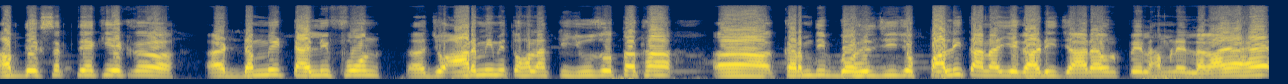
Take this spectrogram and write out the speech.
आप देख सकते हैं कि एक डम्मी टेलीफोन जो आर्मी में तो हालाँकि यूज़ होता था करमदीप गोहिल जी, जो पालीताना ये गाड़ी जा रहा है, उन पर हमने लगाया है।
